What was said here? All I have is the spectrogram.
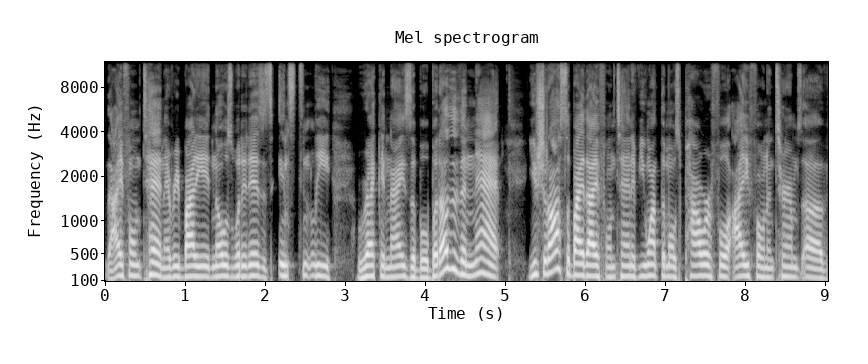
The iPhone 10, everybody knows what it is. It's instantly recognizable. But other than that, you should also buy the iPhone 10 if you want the most powerful iPhone in terms of,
